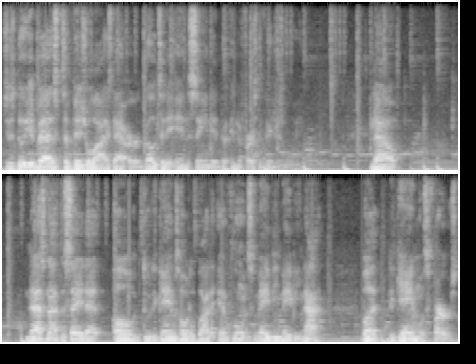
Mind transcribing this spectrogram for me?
just do your best to visualize that or go to the end scene in the, in the first Avengers movie. Now, that's not to say that, oh, do the games hold a lot of influence? Maybe, maybe not. But the game was first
